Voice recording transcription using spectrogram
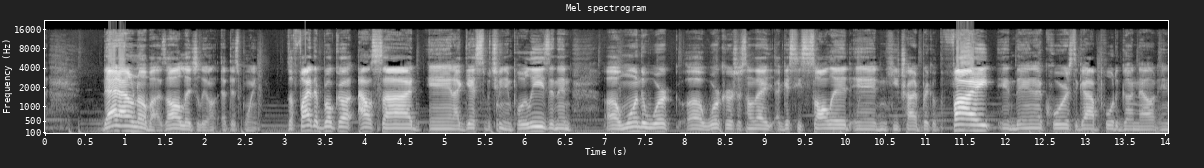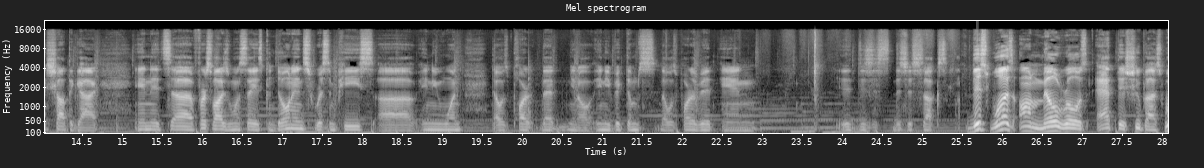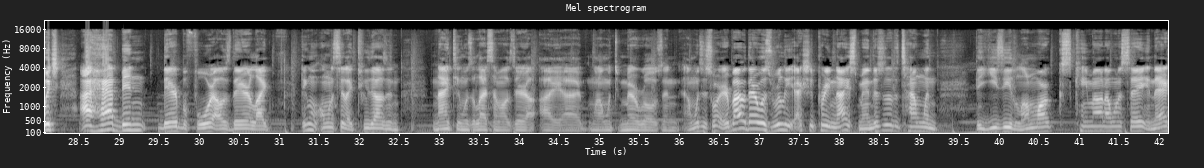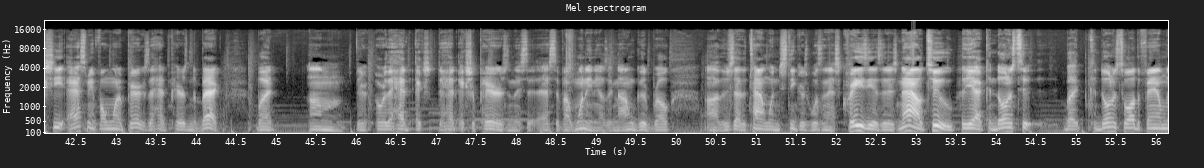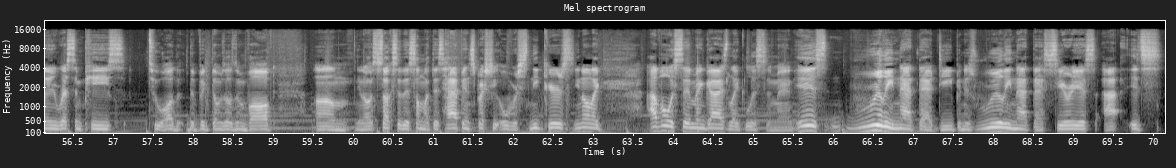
that I don't know about. It's all allegedly at this point. The fight that broke out outside and I guess between employees and then uh, one of the work uh, workers or something. I guess he saw it and he tried to break up the fight. And then of course the guy pulled a gun out and shot the guy. And it's uh, first of all I just want to say it's condolence, rest in peace, uh, anyone that was part that you know any victims that was part of it and it, this just this just sucks. This was on Melrose at this shoe palace, which I have been there before. I was there like I think I want to say like 2019 was the last time I was there. I uh, when I went to Melrose and I went to store. Everybody there was really actually pretty nice, man. This was the time when the Yeezy Landmarks came out. I want to say, and they actually asked me if I wanted a pair because I had pairs in the back, but um, or they had extra, they had extra pairs and they said asked if I want any. I was like, nah, I'm good, bro. Uh, this was at the time when sneakers wasn't as crazy as it is now, too. So yeah, condolence to, but condolence to all the family. Rest in peace to all the, the victims that was involved. Um, you know, it sucks that there's something like this happened, especially over sneakers. You know, like I've always said, man, guys, like, listen, man, it is really not that deep and it's really not that serious. I, it's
